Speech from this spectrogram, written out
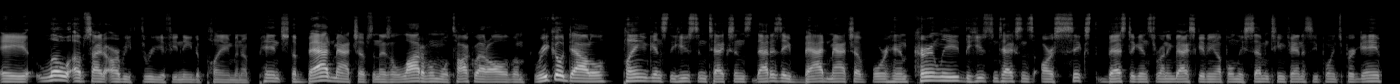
a low upside RB3 if you need to play him in a pinch. The bad matchups, and there's a lot of them. We'll talk about all of them. Rico Dowdle playing against the Houston Texans. That is a bad matchup for him. Currently, the Houston Texans are sixth best against running backs, giving up only 17 fantasy points per game.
